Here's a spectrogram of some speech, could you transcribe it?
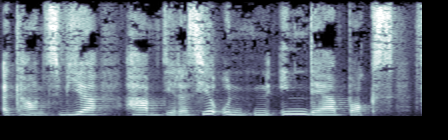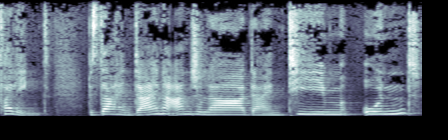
Accounts. Wir haben dir das hier unten in der Box verlinkt. Bis dahin deine Angela, dein Team und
